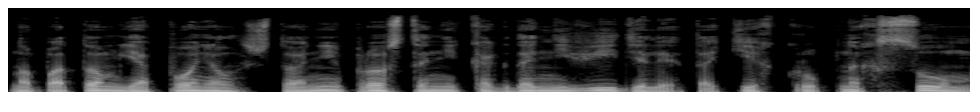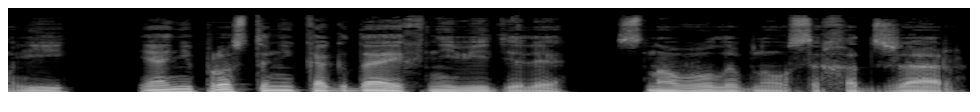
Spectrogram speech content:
но потом я понял, что они просто никогда не видели таких крупных сумм, и... и они просто никогда их не видели», — снова улыбнулся Хаджар.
